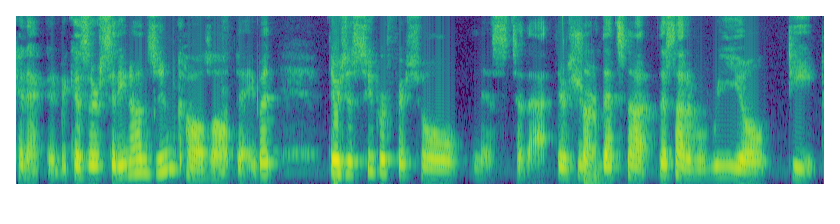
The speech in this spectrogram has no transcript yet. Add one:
connected because they're sitting on Zoom calls all day. But there's a superficialness to that. There's sure. not that's not that's not a real deep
